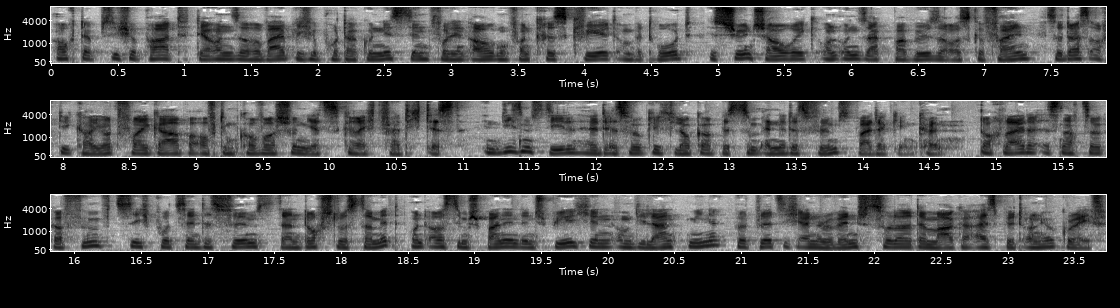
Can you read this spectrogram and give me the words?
Auch der Psychopath, der unsere weibliche Protagonistin vor den Augen von Chris quält und bedroht, ist schön schaurig und unsagbar böse ausgefallen, sodass auch die KJ-Freigabe auf dem Cover schon jetzt gerechtfertigt ist. In diesem Stil hätte es wirklich locker bis zum Ende des Films weitergehen können. Doch leider ist nach ca. 50% des Films dann doch Schluss damit und aus dem spannenden Spielchen um die Landmine wird plötzlich ein Revenge-Thriller der Marke I Spit on Your Grave.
